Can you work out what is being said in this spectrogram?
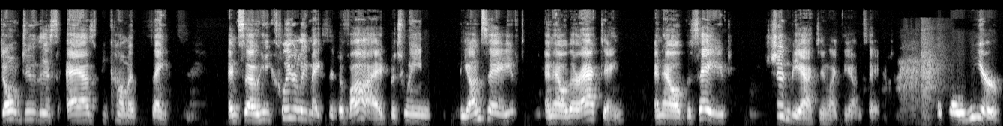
don't do this as become a saint. And so he clearly makes a divide between the unsaved and how they're acting and how the saved shouldn't be acting like the unsaved. And so here,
